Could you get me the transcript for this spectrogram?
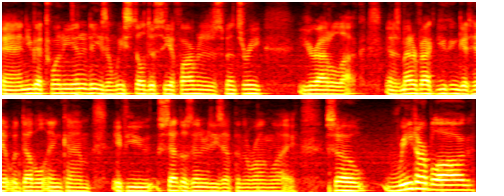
and you've got 20 entities and we still just see a farm in a dispensary, you're out of luck. And as a matter of fact, you can get hit with double income if you set those entities up in the wrong way. So read our blog.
